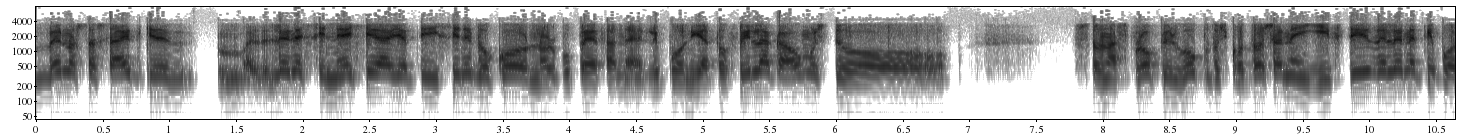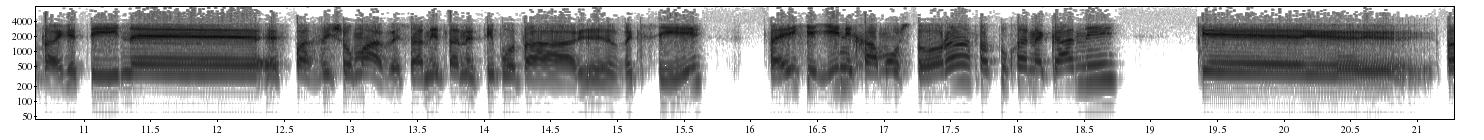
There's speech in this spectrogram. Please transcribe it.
μπαίνω στα site και λένε συνέχεια για τη Σύνυντο Κόρνορ που πέθανε. Λοιπόν, για το φύλακα όμως το, στον ασπρό πυργό που το σκοτώσανε οι γύφτοι δεν λένε τίποτα, γιατί είναι ευπαθείς ομάδες. Αν ήταν τίποτα δεξί, θα είχε γίνει χαμός τώρα, θα του είχαν κάνει και θα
